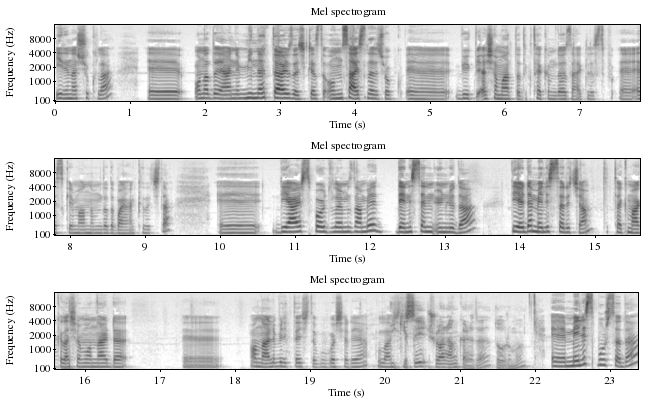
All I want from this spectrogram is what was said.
Irina Şukla. E, ona da yani minnettarız açıkçası. Onun sayesinde de çok e, büyük bir aşama atladık takımda özellikle e, eskrim anlamında da Bayan Kılıç'ta. E, diğer sporcularımızdan biri Deniz Senin Ünlü da. Diğeri de Melis Sarıçam. Takım arkadaşlarım onlar da e, onlarla birlikte işte bu başarıya ulaştık. İkisi şu an Ankara'da doğru mu? E, Melis Bursa'da.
